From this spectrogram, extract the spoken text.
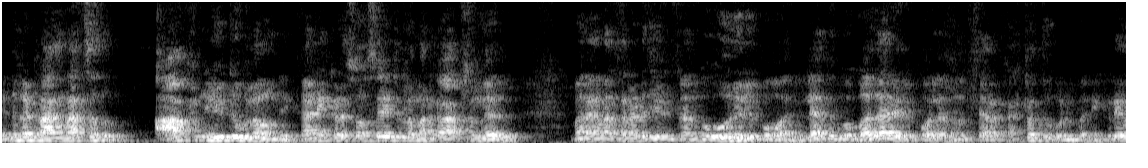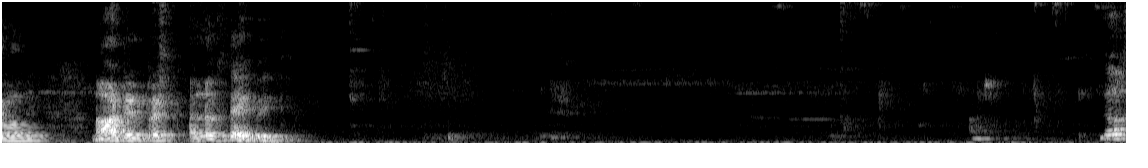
ఎందుకంటే నాకు నచ్చదు. ఆప్షన్ యూట్యూబ్లో ఉంది. కానీ ఇక్కడ సొసైటీలో మనకు ఆప్షన్ లేదు. మనకు నచ్చినట్టు జీవించడానికి ఊరు వెళ్ళిపోవాలి లేదా ఇంకో బజార్ వెళ్ళిపోవాలి అన్నది చాలా కష్టంతో కూడిన పని ఇక్కడ ఏముంది? నాట్ ఇంట్రెస్ట్ అని నొక్కితే అయిపోయింది. దోశ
